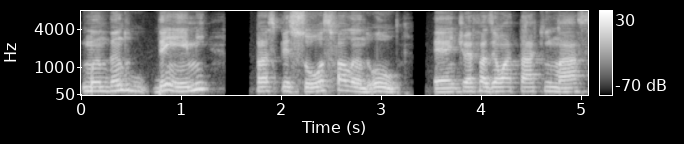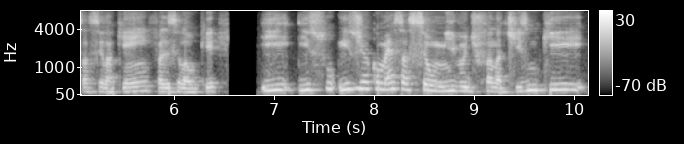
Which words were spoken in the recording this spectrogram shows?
mandando DM para as pessoas falando, ou oh, é, a gente vai fazer um ataque em massa, sei lá quem, fazer sei lá o quê. E isso, isso já começa a ser um nível de fanatismo que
